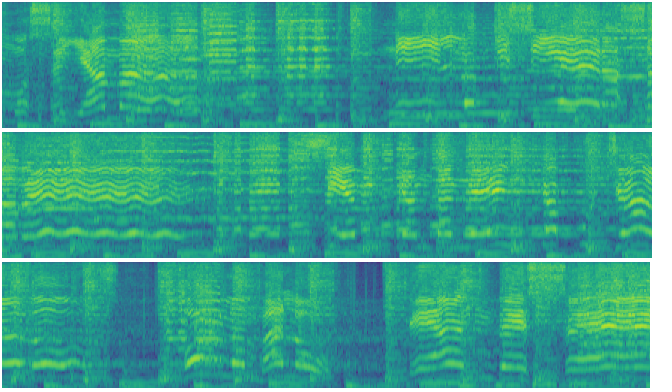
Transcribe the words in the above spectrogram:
cómo se llama, ni lo quisiera saber. Siempre andan encapuchados por lo malo que han de ser.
